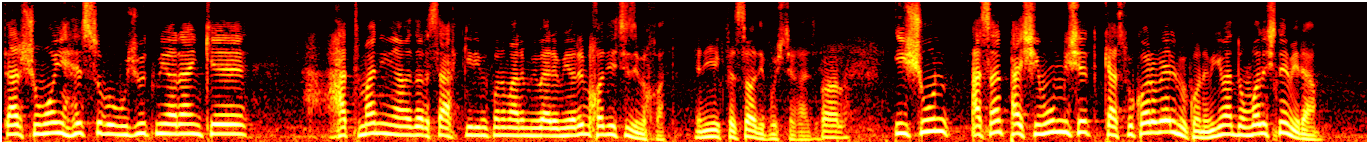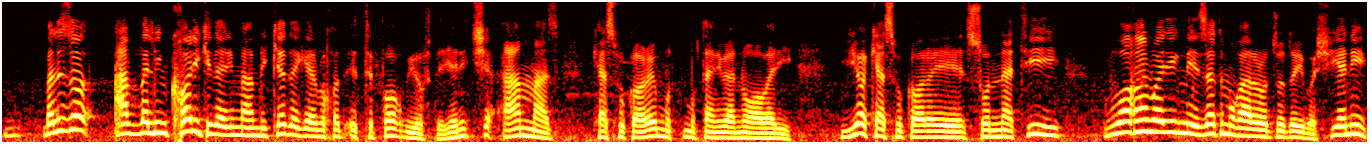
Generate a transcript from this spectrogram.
در شما این حس رو به وجود میارن که حتما این همه داره سختگیری می‌کنه منو می‌بره میاره می‌خواد یه چیزی می‌خواد. یعنی یک فسادی پشت قضیه بله. ایشون اصلا پشیمون میشه کسب و کار رو ول می‌کنه. میگه من دنبالش نمیرم. ولی اولین کاری که در این مملکت اگر بخواد اتفاق بیفته یعنی چه اهم از کسب و کارهای مبتنی بر نوآوری یا کسب و کارهای سنتی واقعا باید یک نهضت مقررات زدایی باشه. یعنی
